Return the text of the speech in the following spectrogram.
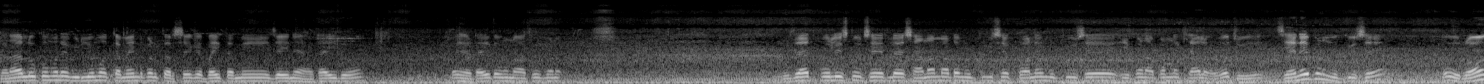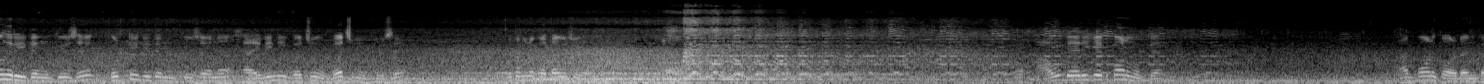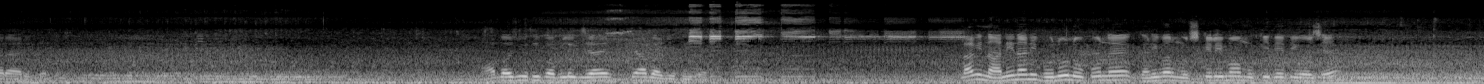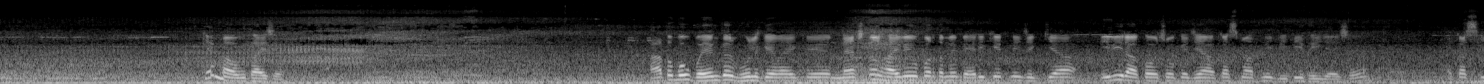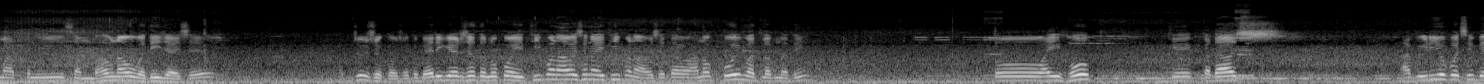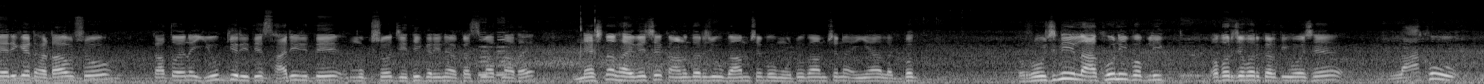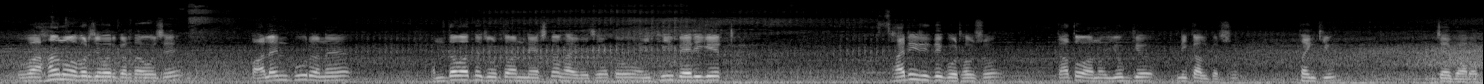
ઘણા લોકો મને વિડીયોમાં કમેન્ટ પણ કરશે કે ભાઈ તમે જઈને હટાવી દો. ભાઈ, હટાવી તો હું નાખું, પણ ગુજરાત પોલીસનું છે એટલે શાના માટે મૂક્યું છે, કોને મૂક્યું છે એ પણ આપણને ખ્યાલ હોવો જોઈએ. જેને પણ મૂક્યું છે, બહુ રોંગ રીતે મૂક્યું છે, ખોટી રીતે મૂક્યું છે અને હાઈવેની વચ્ચો વચ મૂક્યું છે. હું તમને બતાવું છું. આવું બેરિકેડ કોણ મૂકે? આ કોણ કોર્ડન કરે આ રીતે? આ બાજુથી પબ્લિક જાય કે આ બાજુથી જાય? એટલે આવી નાની નાની ભૂલો લોકોને ઘણીવાર મુશ્કેલીમાં મૂકી દેતી હોય છે. કેમ આવું થાય છે? આ તો બહુ ભયંકર ભૂલ કહેવાય કે નેશનલ હાઈવે ઉપર તમે બેરિકેડની જગ્યા એવી રાખો છો કે જ્યાં અકસ્માતની ભીતિ થઈ જાય છે. અકસ્માતની સંભાવનાઓ વધી જાય છે. જોઈ શકો છો કે બેરિકેડ છે તો લોકો અહીંથી પણ આવે છે ને અહીંથી પણ આવે છે. તો આનો કોઈ મતલબ નથી. તો આઈ હોપ કે કદાચ આ વીડિયો પછી બેરિકેડ હટાવશો, કાં તો એને યોગ્ય રીતે, સારી રીતે મૂકશો, જેથી કરીને અકસ્માત ના થાય. નેશનલ હાઈવે છે, કાણોદર જેવું ગામ છે, બહુ મોટું ગામ છે ને અહીંયા લગભગ રોજની લાખોની પબ્લિક અવર જવર કરતી હોય છે, લાખો વાહનો અવર જવર કરતા હોય છે. પાલનપુર અને અમદાવાદને જોડતો આ નેશનલ હાઈવે છે, તો અહીંથી બેરીગેટ સારી રીતે ગોઠવશો, કાં તો આનો યોગ્ય નિકાલ કરશો. થેન્ક યુ જય ભારત.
